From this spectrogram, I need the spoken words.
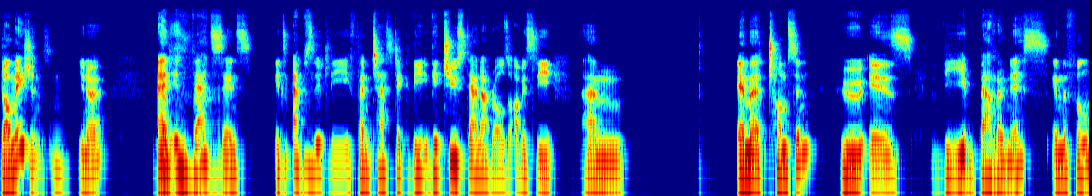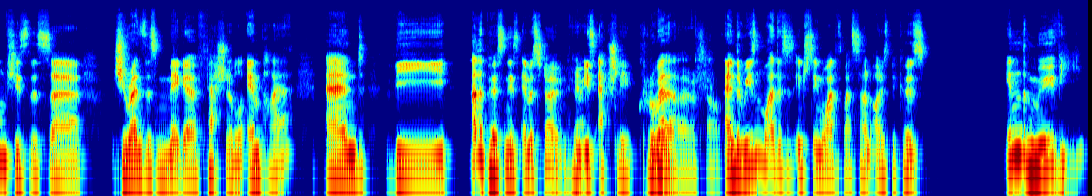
Dalmatians. Mm. You know, and in for- that sense, it's absolutely fantastic. The the two standout roles are obviously um, Emma Thompson, who is the Baroness in the film. She's this uh, she runs this mega fashionable empire, and the other person is Emma Stone, who is Yeah. actually Cruella. Cruella herself. And the reason why this is interesting, why this might sound odd, is because in the movie,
